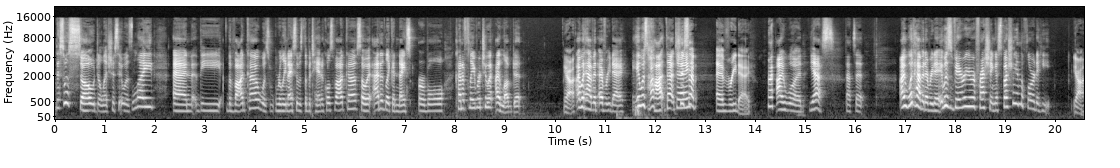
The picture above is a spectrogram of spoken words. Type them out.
this was so delicious. It was light and the the vodka was really nice. It was the botanicals vodka, so it added like a nice herbal kind of flavor to it. I loved it. Yeah. I would have it every day. It was hot that day. She said every day. I would. Yes, that's it. I would have it every day. It was very refreshing, especially in the Florida heat. Yeah.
